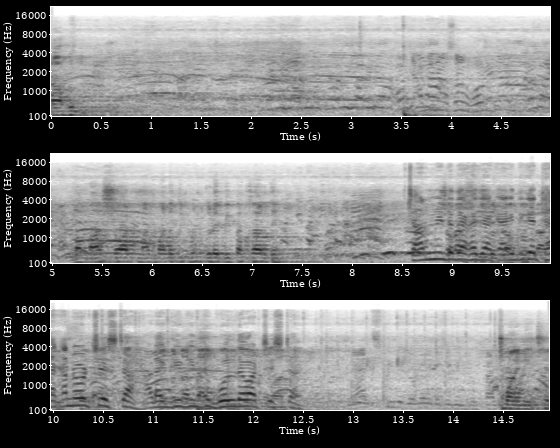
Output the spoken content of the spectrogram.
রাহুল। লম্বা শট মানমান অতিক্রম করে বিপক্ষার্থে চার মিনিটে দেখা যাক একদিকে ঠেকানোর চেষ্টা আর একদিকে কিন্তু গোল দেওয়ার চেষ্টা। সময় নিচ্ছে।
